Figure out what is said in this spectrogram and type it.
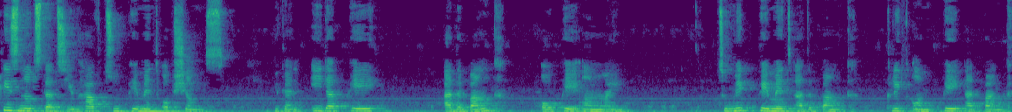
Please note that you have two payment options. You can either pay at the bank or pay online. To make payment at the bank, click on Pay at Bank.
